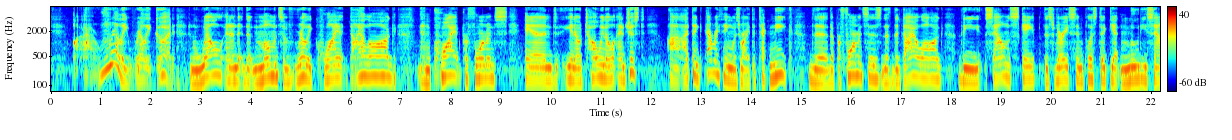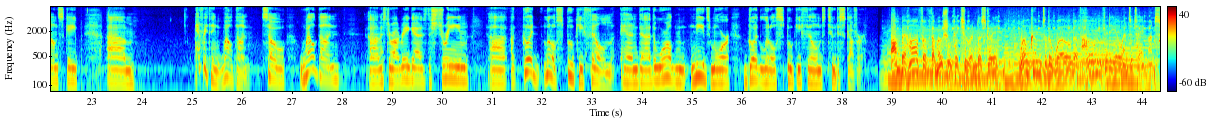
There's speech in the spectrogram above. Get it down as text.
really, really good and well, and the, the, moments of really quiet dialogue and quiet performance, and you know, towing along, and just. Uh, I think everything was right. The technique, the the performances, the the dialogue, the soundscape. This very simplistic yet moody soundscape. Um, everything well done. So well done uh, Mr. Rodriguez, The Stream, uh, a good little spooky film, and uh, the world needs more good little spooky films to discover. On behalf of the motion picture industry, welcome to the world of home video entertainment.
